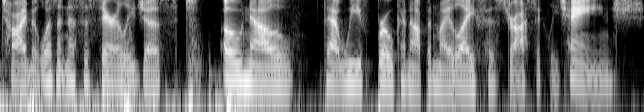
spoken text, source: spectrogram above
time. It wasn't necessarily just oh now that we've broken up and my life has drastically changed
